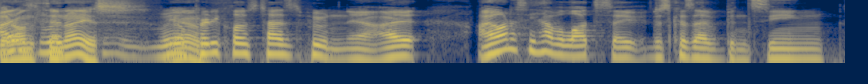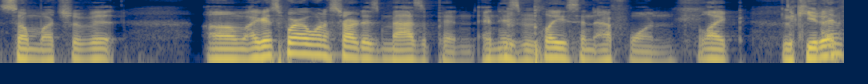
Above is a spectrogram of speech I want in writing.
they're on thin with- ice. You know, Yeah. pretty close ties to Putin. Yeah, I I honestly have a lot to say just because I've been seeing so much of it. Um, I guess where I want to start is Mazepin and his place in F1. Like Nikita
